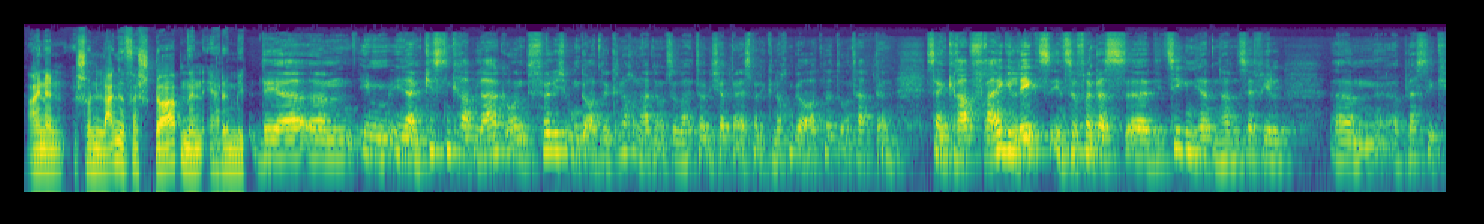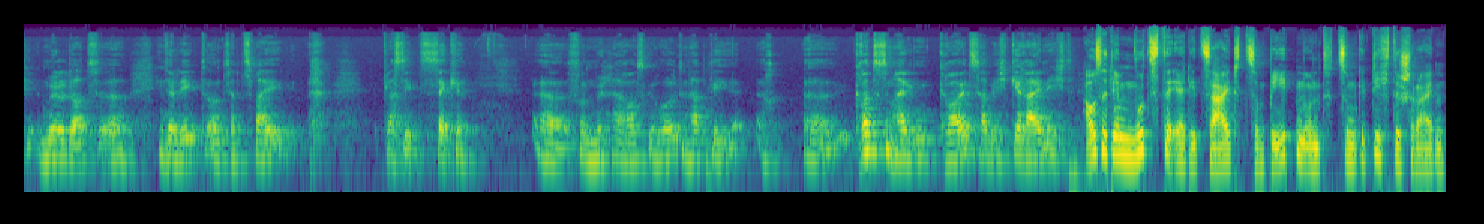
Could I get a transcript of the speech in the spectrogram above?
einen schon lange verstorbenen Eremit. Der ähm, im, in einem Kistengrab lag und völlig ungeordnete Knochen hatte und so weiter. Und ich habe dann erstmal die Knochen geordnet und habe dann sein Grab freigelegt, insofern, dass äh, die Ziegenhirten hatten sehr viel ähm, Plastikmüll dort äh, hinterlegt und ich habe zwei Plastiksäcke äh, von Müll herausgeholt und habe die äh, Kreuz zum Heiligen Kreuz habe ich gereinigt. Außerdem nutzte er die Zeit zum Beten und zum Gedichteschreiben.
